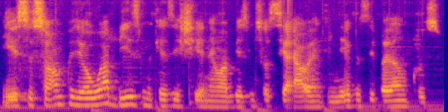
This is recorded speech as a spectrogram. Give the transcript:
isso só ampliou o abismo que existia, né, o abismo social entre negros e brancos,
